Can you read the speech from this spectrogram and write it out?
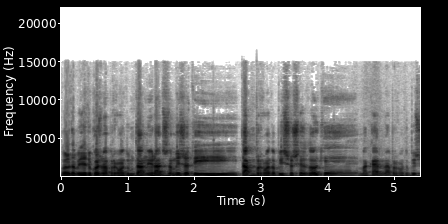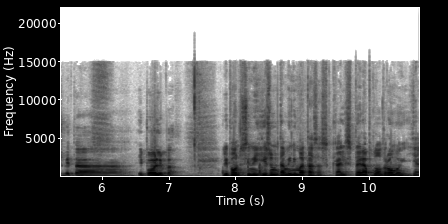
όλα τα παιδιά του κόσμου να πραγματοποιούν τα όνειρά τους. Νομίζω ότι τα έχουν πραγματοποιήσει ως εδώ και μακάρι να πραγματοποιήσουν και τα υπόλοιπα. Λοιπόν, συνεχίζουμε τα μηνύματά σας. Καλησπέρα από τον δρόμο. Για,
